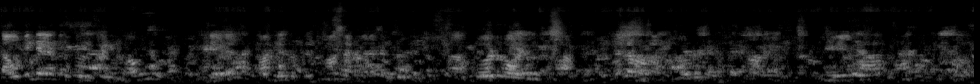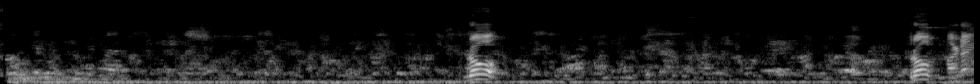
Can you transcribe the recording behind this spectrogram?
സൗത്ത് ഇന്ത്യയിലെ ബ്രോ ബ്രോ പടം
